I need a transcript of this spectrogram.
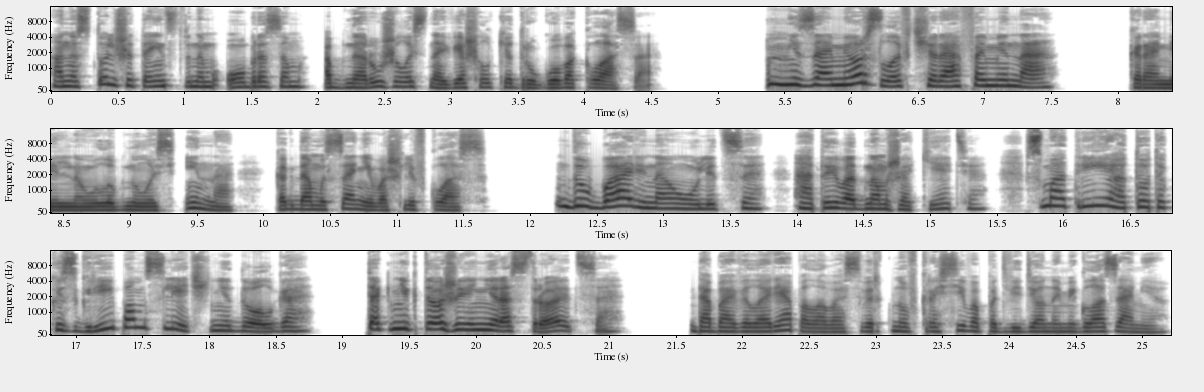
она столь же таинственным образом обнаружилась на вешалке другого класса. «Не замерзла вчера, Фомина?» Карамельно улыбнулась Инна, когда мы с Аней вошли в класс. Дубари на улице, а ты в одном жакете. Смотри, а то так и с гриппом слечь недолго. Так никто же и не расстроится», — добавила Ряполова, сверкнув красиво подведенными глазами.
